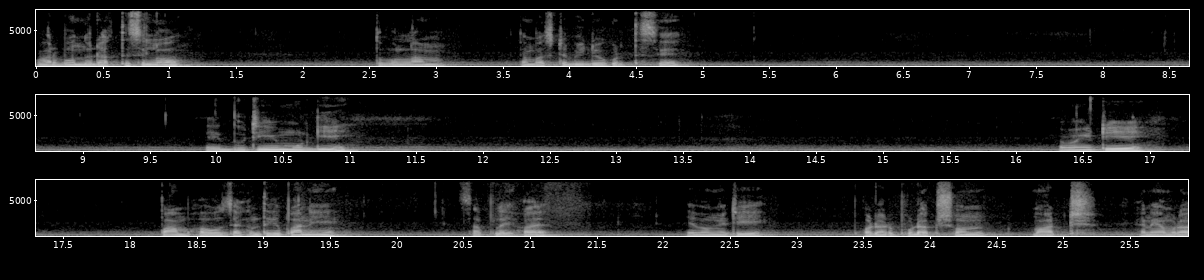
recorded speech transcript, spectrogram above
আমার বন্ধু ডাকতেছিল, তো বললাম ক্যাম্পাসটা ভিডিও করতেছে। এই দুটি মুরগি এবং এটি পাম্প হাউস এখান থেকে পানি সাপ্লাই হয় এবং এটি ফডার প্রোডাকশন মাঠ। এখানে আমরা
